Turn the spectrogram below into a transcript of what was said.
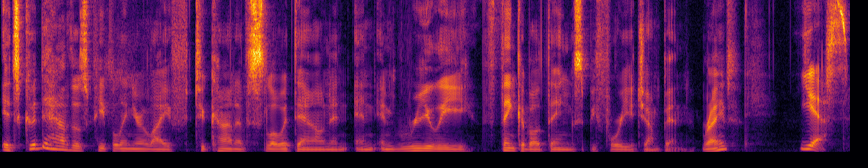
it's good to have those people in your life to kind of slow it down and and and really think about things before you jump in, right? Yes,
